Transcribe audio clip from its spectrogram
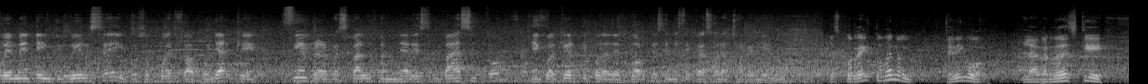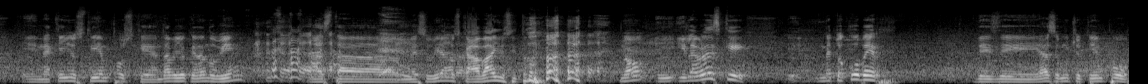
obviamente incluirse y por supuesto apoyar que siempre el respaldo familiar es básico en cualquier tipo de deportes, en este caso la charrería, ¿no? Es correcto, bueno, te digo, la verdad es que en aquellos tiempos que andaba yo quedando bien, hasta me subían los caballos y todo, ¿no? Y, la verdad es que eh, me tocó ver desde hace mucho tiempo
